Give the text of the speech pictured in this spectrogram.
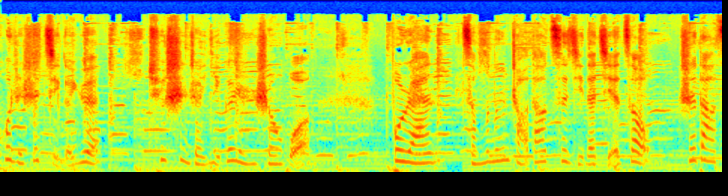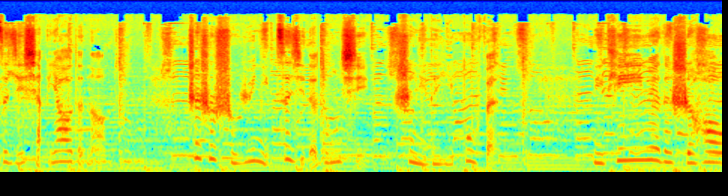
或者是几个月，去试着一个人生活，不然怎么能找到自己的节奏，知道自己想要的呢？这是属于你自己的东西，是你的一部分。你听音乐的时候，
